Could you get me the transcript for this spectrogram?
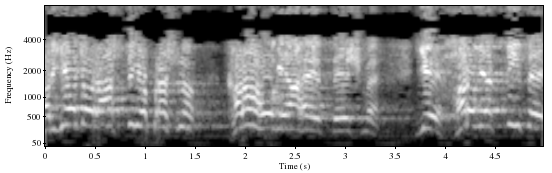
और ये जो राष्ट्रीय प्रश्न खड़ा हो गया है इस देश में, ये हर व्यक्ति से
